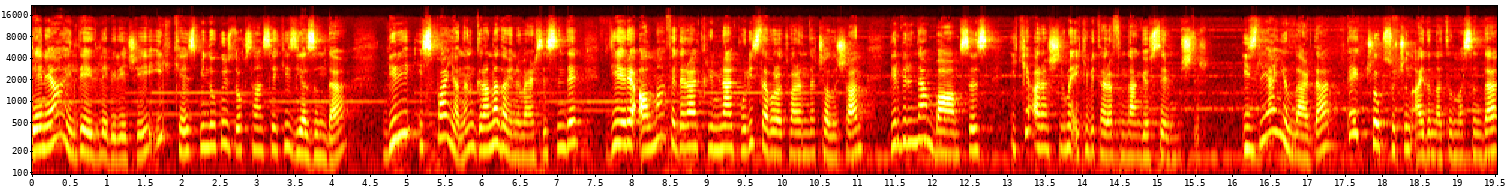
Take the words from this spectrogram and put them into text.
DNA elde edilebileceği ilk kez 1998 yazında biri İspanya'nın Granada Üniversitesi'nde, diğeri Alman Federal Kriminal Polis Laboratuvarı'nda çalışan birbirinden bağımsız iki araştırma ekibi tarafından gösterilmiştir. İzleyen yıllarda pek çok suçun aydınlatılmasında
